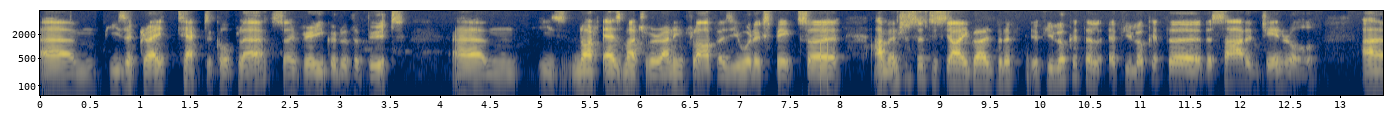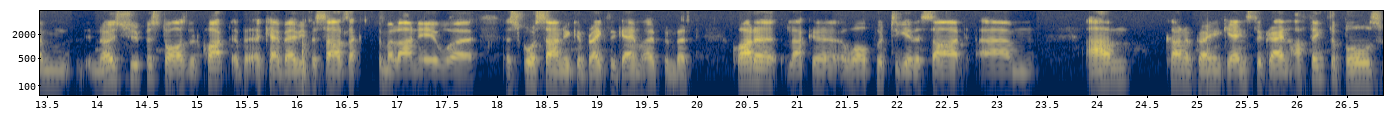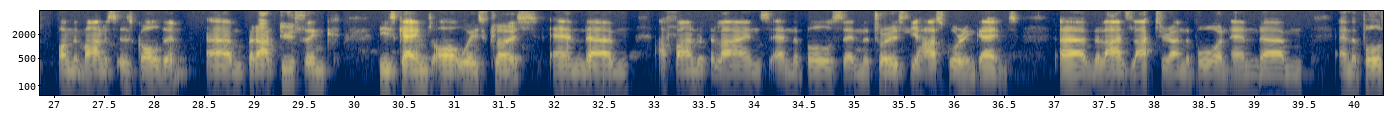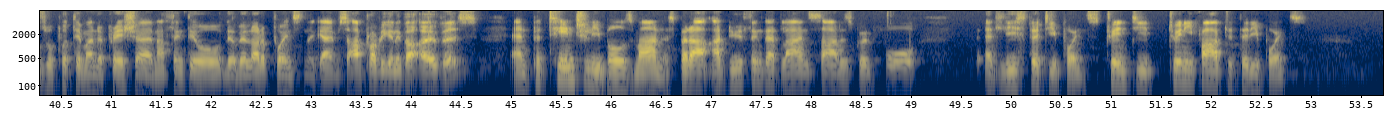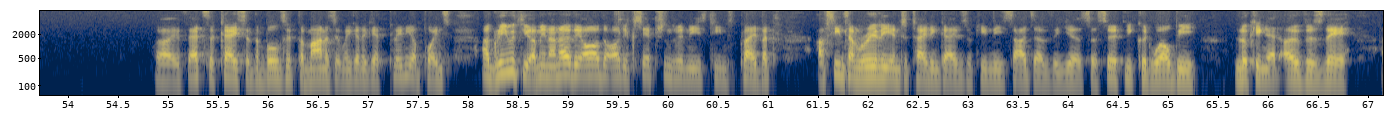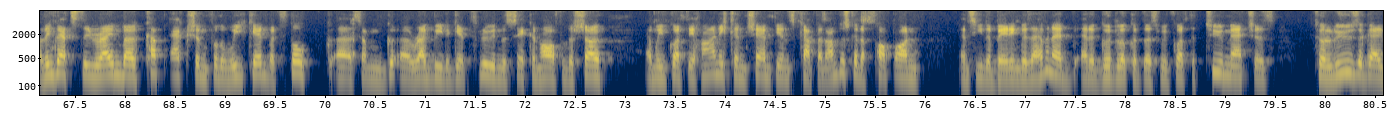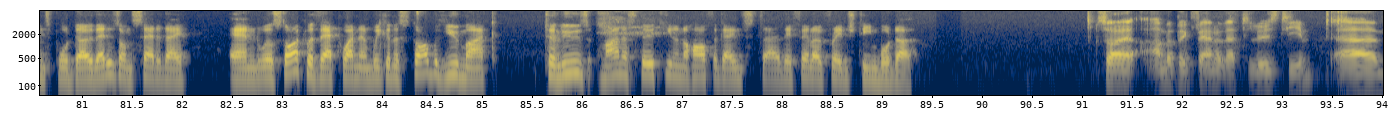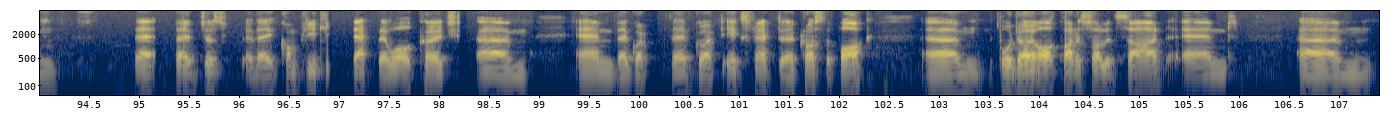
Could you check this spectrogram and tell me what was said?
um, he's a great tactical player, so very good with the boot. Um, he's not as much of a running flop as you would expect. So I'm interested to see how he goes. But if, if you look at the if you look at the the side in general, um, no superstars, but quite okay. Maybe besides like Malane or a score sign who can break the game open, but quite a like a, a well put together side. Um, I'm kind of going against the grain. I think the Bulls on the minus is golden, um, but I do think these games are always close. And um, I find with the Lions and the Bulls, they're notoriously high scoring games. Uh, the Lions like to run the ball, and and, um, and the Bulls will put them under pressure. And I think there will there'll be a lot of points in the game. So I'm probably going to go overs and potentially Bulls minus. But I, I do think that Lions side is good for at least 30 points, 20, 25 to 30 points. Well, if that's the case and the Bulls hit the minus, then we're going to get plenty of points. I agree with you. I mean, I know there are the odd exceptions when these teams play, but I've seen some really entertaining games between these sides over the years. So certainly could well be looking at overs there. I think that's the Rainbow Cup action for the weekend, but still uh, some uh, rugby to get through in the second half of the show. And we've got the Heineken Champions Cup, and I'm just going to pop on and see the betting because I haven't had, had a good look at this. We've got the two matches Toulouse against Bordeaux. That is on Saturday. And we'll start with that one. And we're going to start with you, Mike. Toulouse minus 13 and a half against uh, their fellow French team, Bordeaux. So I'm a big fan of that Toulouse team. Um, that they've just they completely stacked their world coach, um, and they've got they've got X factor across the park. Um, Bordeaux are quite a solid side, and um,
